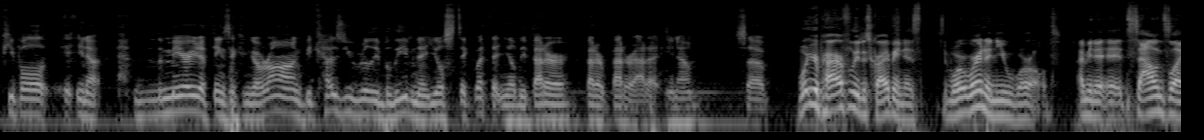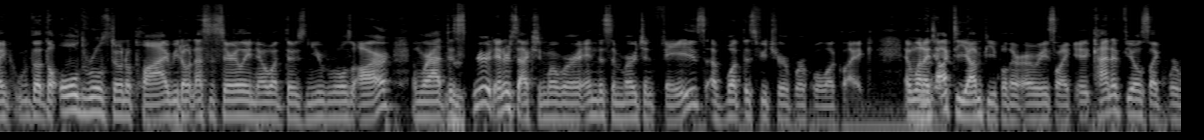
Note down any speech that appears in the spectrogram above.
people you know the myriad of things that can go wrong because you really believe in it you'll stick with it and you'll be better better better at it you know? So what you're powerfully describing is we're, we're in a new world. I mean, it, it, sounds like the, the old rules don't apply. We don't necessarily know what those new rules are. And we're at this mm-hmm. weird intersection where we're in this emergent phase of what this future of work will look like. And when mm-hmm. I talk to young people, they're always like, it kind of feels like we're,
